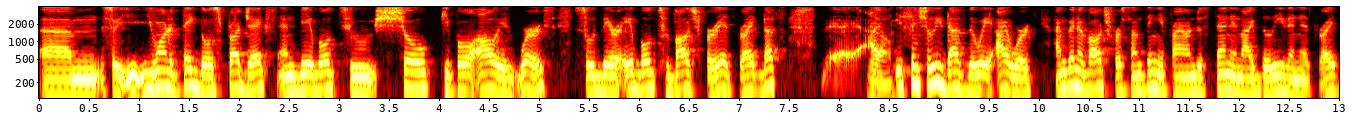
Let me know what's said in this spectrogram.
Um, so you, you, want to take those projects and be able to show people how it works, so they're able to vouch for it, right? That's uh, yeah. I, essentially that's the way I work. I'm going to vouch for something if I understand and I believe in it, right?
